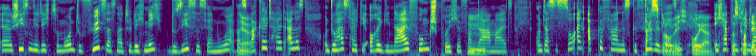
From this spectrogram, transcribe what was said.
äh, schießen die dich zum Mond. Du fühlst das natürlich nicht, du siehst es ja nur, aber Ja. es wackelt halt alles und du hast halt die Original-Funksprüche von Mhm. damals. Und das ist so ein abgefahrenes Gefühl Das gewesen. glaube ich. Oh ja. Ich habe das mich kommt in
